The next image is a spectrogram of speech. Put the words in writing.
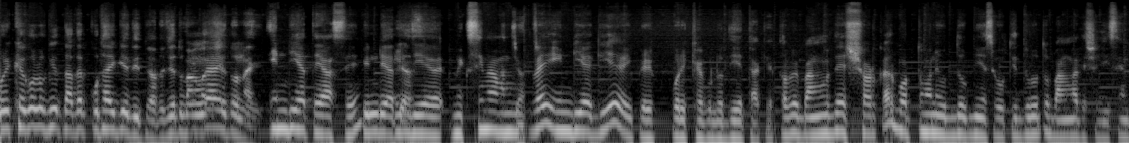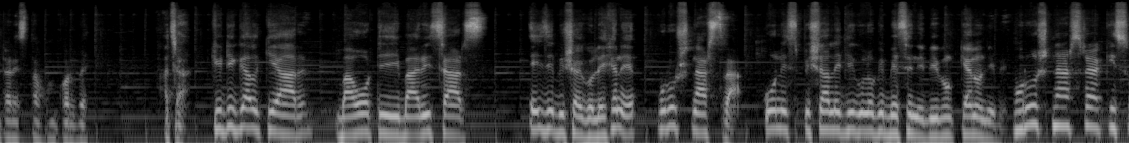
পরীক্ষাগুলো কি তাদের কোথায় গিয়ে দিতে হবে? যেহেতু বাংলাদেশে তো নাই। ইন্ডিয়াতে আছে। ইন্ডিয়াতে ম্যাক্সিমাম প্রায় ইন্ডিয়া গিয়ে এই পরীক্ষাগুলো দিয়ে থাকে। তবে বাংলাদেশ সরকার বর্তমানে উদ্যোগ নিয়েছে অতি দ্রুত বাংলাদেশে এই সেন্টার স্থাপন করবে। আচ্ছা ক্রিটিক্যাল কেয়ার বা ওটি বা রিসার্চ এই যে বিষয়গুলো এখানে পুরুষ নার্সরা কোন স্পেশালিটি গুলোকে বেছে নিবে এবং কেন নিবে? পুরুষ নার্সরা কিছু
